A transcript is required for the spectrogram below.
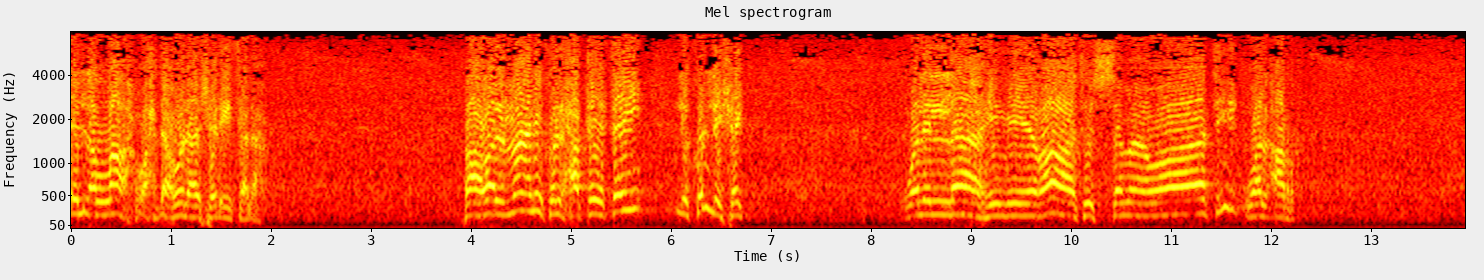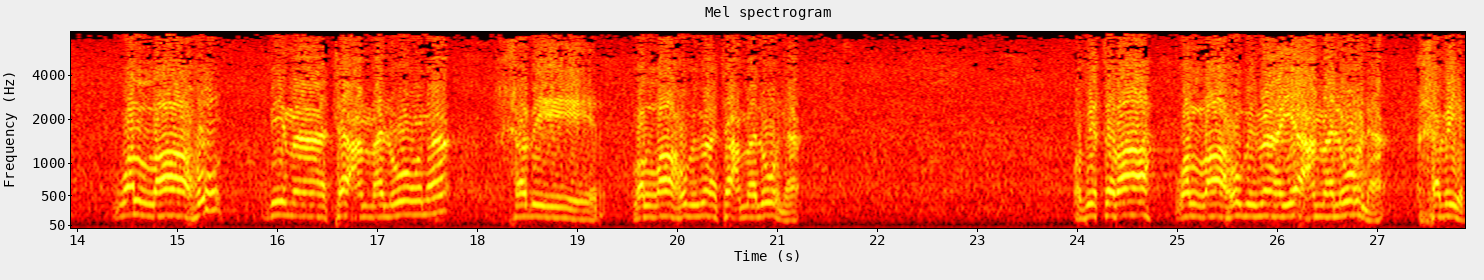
إلا الله وحده لا شريك له. فهو المالك الحقيقي لكل شيء. ولله ميراث السماوات والأرض. والله بما تعملون خبير. والله بما تعملون. وفي قراءة والله بما يعملون خبير.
